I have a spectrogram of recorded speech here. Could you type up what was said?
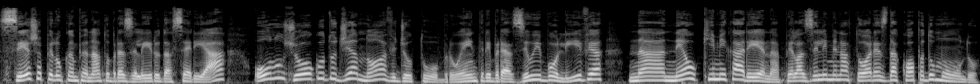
seja pelo Campeonato Brasileiro da Série A ou no jogo do dia 9 de outubro entre Brasil e Bolívia na Neoquímica Arena, pelas eliminatórias da Copa do Mundo.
